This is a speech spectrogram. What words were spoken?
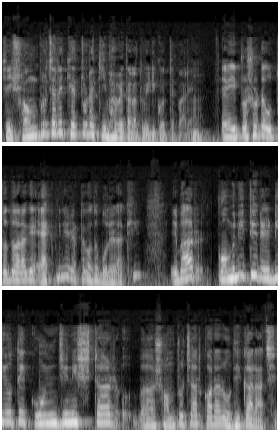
সেই সম্প্রচারের ক্ষেত্রটা কীভাবে তারা তৈরি করতে পারে? এই প্রশ্নটা উত্তর দেওয়ার আগে এক মিনিট একটা কথা বলে রাখি। এবার কমিউনিটি রেডিওতে কোন জিনিসটার সম্প্রচার করার অধিকার আছে?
